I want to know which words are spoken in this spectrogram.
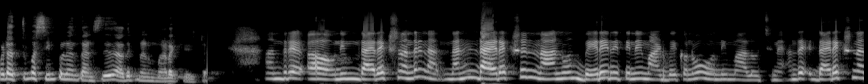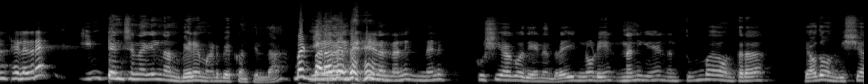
ಬಟ್ ಅದು ತುಂಬ ಸಿಂಪಲ್ ಅಂತ ಅನಿಸ್ತಿದೆ ಅದಕ್ಕೆ ನನಗೆ ಮಾಡೋಕ್ಕೆ ಇಷ್ಟ. ಅಂದ್ರೆ ನಿಮ್ ಡೈರೆಕ್ಷನ್ ಅಂದ್ರೆ ನನ್ನ ನನ್ ಡೈರೆಕ್ಷನ್ ನಾನು ಒಂದು ಬೇರೆ ರೀತಿನೇ ಮಾಡ್ಬೇಕು ಅನ್ನೋ ನಿಮ್ಮ ಆಲೋಚನೆ. ಅಂದ್ರೆ ಡೈರೆಕ್ಷನ್ ಅಂತ ಹೇಳಿದ್ರೆ ಇಂಟೆನ್ಷನ್ ಆಗಿ ನಾನು ಬೇರೆ ಮಾಡಬೇಕು ಅಂತಿಲ್ಲ. ಬಟ್ ನನಗೆ ನನಗೆ ಖುಷಿ ಆಗೋದು ಏನಂದ್ರೆ ಈಗ ನೋಡಿ ನನಗೆ ನಾನು ತುಂಬಾ ಒಂಥರ ಯಾವುದೋ ಒಂದು ವಿಷಯ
